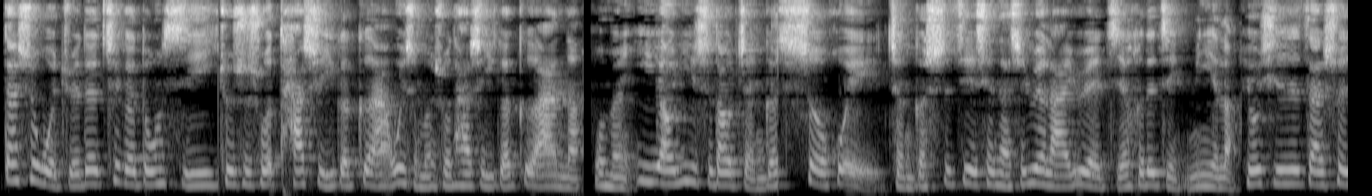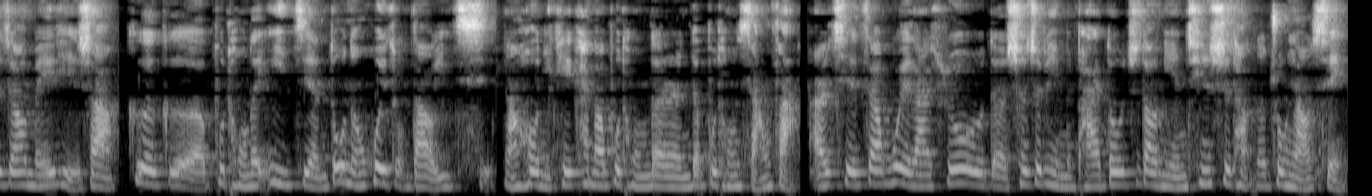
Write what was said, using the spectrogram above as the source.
但是我觉得这个东西就是说它是一个个案。为什么说它是一个个案呢？我们意要意识到整个社会、整个世界现在是越来越结合的紧密了，尤其是在社交媒体上各个。不同的意见都能汇总到一起，然后你可以看到不同的人的不同想法，而且在未来，所有的的奢侈品牌都知道年轻市场的重要性。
